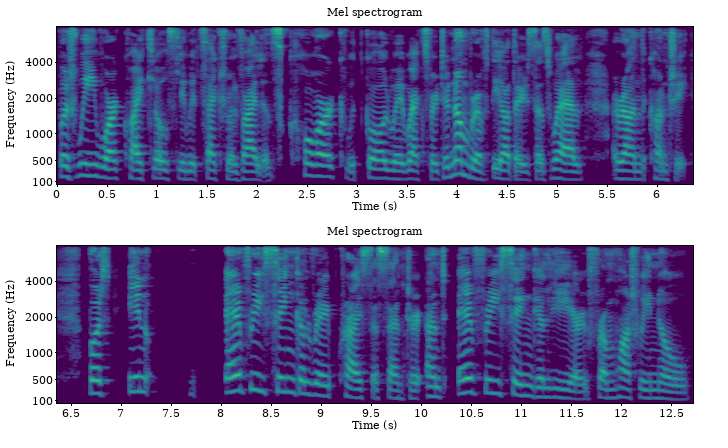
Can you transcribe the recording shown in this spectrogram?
but we work quite closely with Sexual Violence Cork, with Galway, Wexford, a number of the others as well around the country. But in every single rape crisis centre and every single year, from what we know,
